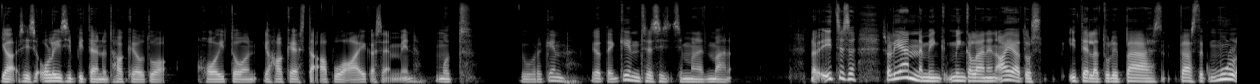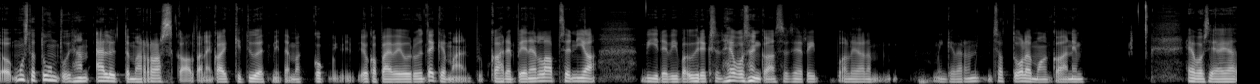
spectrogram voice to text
Ja siis olisi pitänyt hakeutua hoitoon ja hakea sitä apua aikaisemmin, mutta juurikin jotenkin se siis semmoinen, että mä No itse asiassa se oli jännä, minkälainen ajatus itsellä tuli päästä, kun musta tuntui ihan älyttömän raskaalta ne kaikki työt, mitä mä joka päivä jouduin tekemään. Kahden pienen lapsen ja 5-9 hevosen kanssa, se riippuu aina minkä verran nyt sattuu olemaankaan, niin hevosia ja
